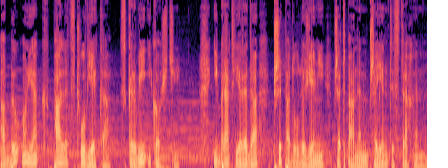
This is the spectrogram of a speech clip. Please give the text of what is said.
a był on jak palec człowieka z krwi i kości. I brat Jereda przypadł do ziemi przed Panem przejęty strachem.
